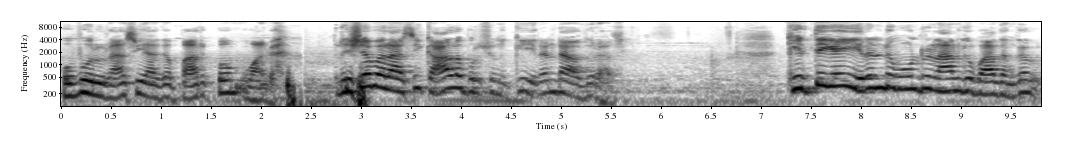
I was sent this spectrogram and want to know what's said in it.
ஒவ்வொரு ராசியாக பார்ப்போம். வாங்க. ரிஷப ராசி காலபுருஷனுக்கு இரண்டாவது ராசி. கிருத்திகை இரண்டு மூன்று நான்கு பாதங்கள்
